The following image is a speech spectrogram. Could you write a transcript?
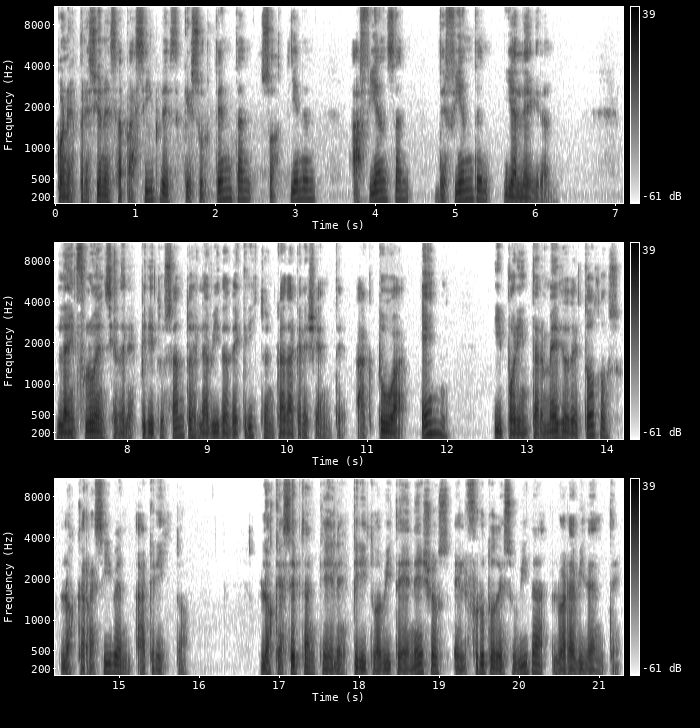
con expresiones apacibles que sustentan, sostienen, afianzan, defienden y alegran. La influencia del Espíritu Santo es la vida de Cristo en cada creyente. Actúa en y por intermedio de todos los que reciben a Cristo. Los que aceptan que el Espíritu habite en ellos, el fruto de su vida lo hará evidente.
